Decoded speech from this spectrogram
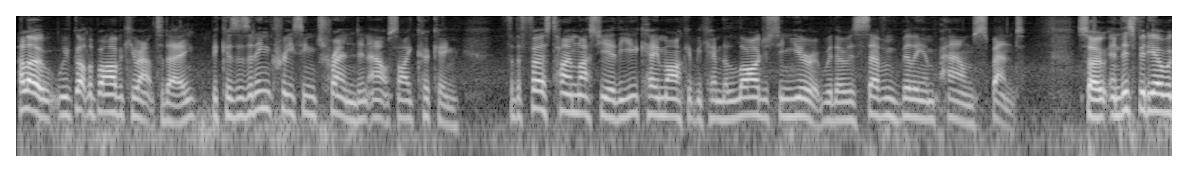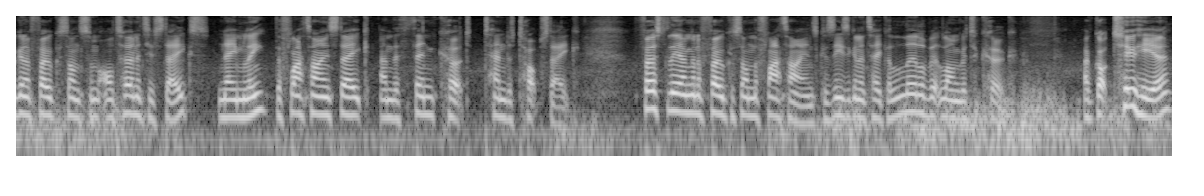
Hello, we've got the barbecue out today because there's an increasing trend in outside cooking. For the first time last year, the UK market became the largest in Europe with over 7 billion pounds spent. So in this video, we're going to focus on some alternative steaks, namely the flat iron steak and the thin cut tender top steak. Firstly, I'm going to focus on the flat irons because these are going to take a little bit longer to cook. I've got two here.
